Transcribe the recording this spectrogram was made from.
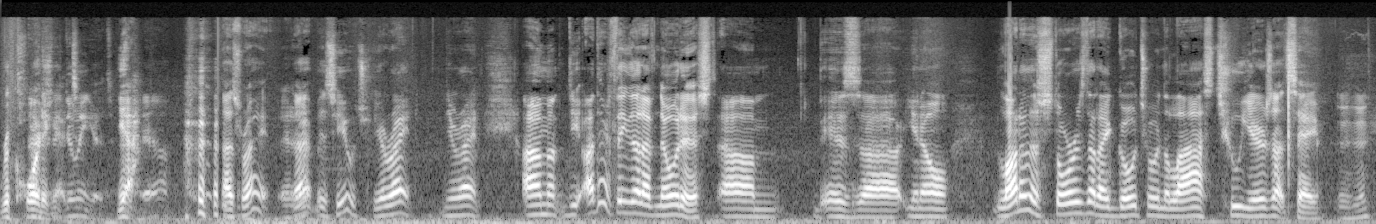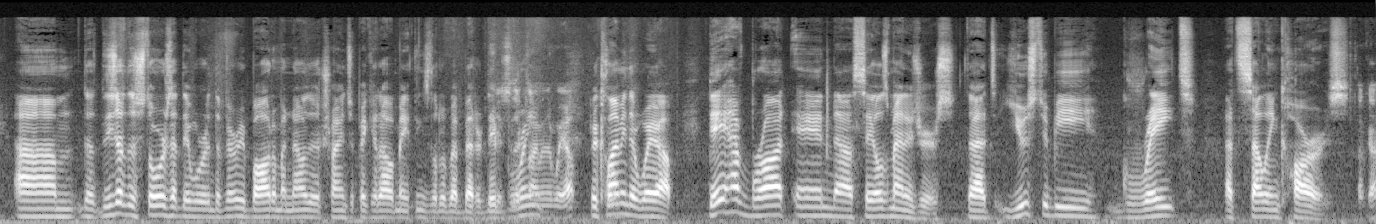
recording it. doing it Yeah. yeah that's right Yeah. that is huge you're right you're right um, the other thing that i've noticed um, is uh, you know a lot of the stores that i go to in the last two years i'd say Mm-hmm. um, the, these are the stores that they were in the very bottom and now they're trying to pick it up make things a little bit better they So they're bring climbing their way up. They're climbing their way up. They have brought in uh, sales managers that used to be great at selling cars, Okay.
